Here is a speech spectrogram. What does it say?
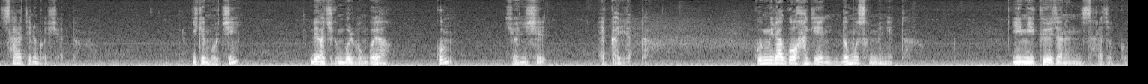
사라지는 것이었다. 이게 뭐지? 내가 지금 뭘 본 거야? 꿈? 현실? 헷갈렸다. 꿈이라고 하기엔 너무 선명했다. 이미 그 여자는 사라졌고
